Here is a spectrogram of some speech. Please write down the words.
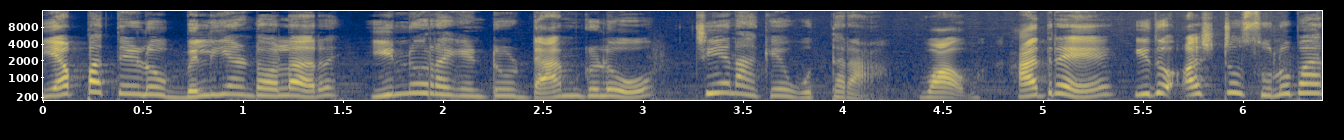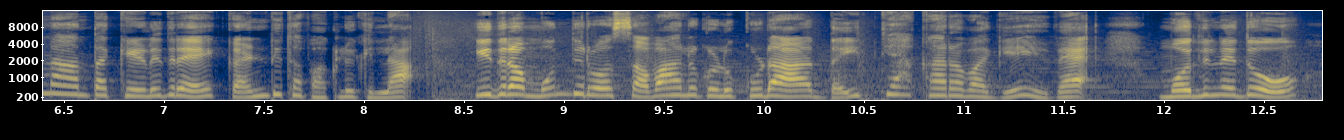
ಎಪ್ಪತ್ತೇಳು ಬಿಲಿಯನ್ ಡಾಲರ್ ಇನ್ನೂರ ಎಂಟು ಡ್ಯಾಮ್ಗಳು ಚೀನಾಗೆ ಉತ್ತರ. ವಾವ್! ಆದ್ರೆ ಇದು ಅಷ್ಟು ಸುಲಭನಾ ಅಂತ ಕೇಳಿದ್ರೆ ಖಂಡಿತವಾಗ್ಲೂ ಇಲ್ಲ. ಇದರ ಮುಂದಿರೋ ಸವಾಲುಗಳು ಕೂಡ ದೈತ್ಯಾಕಾರವಾಗಿಯೇ ಇವೆ. ಮೊದಲನೇದು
